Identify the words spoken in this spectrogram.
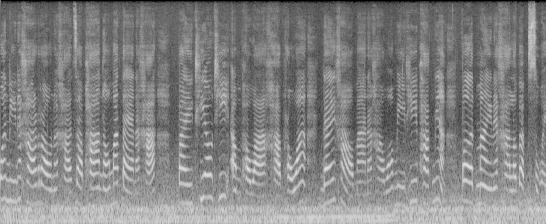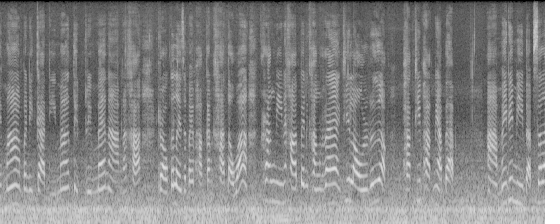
วันนี้นะคะเรานะคะจะพาน้องมาแต่นะคะ ไปเที่ยวที่อัมพวาค่ะ เพราะว่า ได้ข่าวมานะคะ ว่ามีที่พักเนี่ยเปิดใหม่นะคะ แล้วแบบสวยมากบรรยากาศดีมากติดริมแม่น้ำนะคะ เราก็เลยจะไปพักกันค่ะ แต่ว่าครั้งนี้นะคะเป็นครั้งแรกที่เราเลือกพักที่พักเนี่ยแบบ อ่าไม่ได้มีแบบสไล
